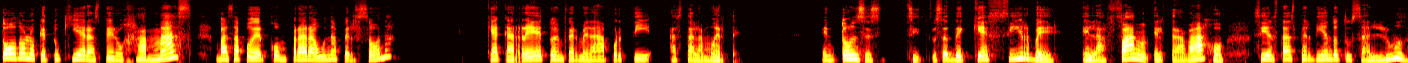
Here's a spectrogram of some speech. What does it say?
todo lo que tú quieras, pero jamás vas a poder comprar a una persona que acarree tu enfermedad por ti hasta la muerte. Entonces, ¿de qué sirve el afán, el trabajo, si estás perdiendo tu salud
